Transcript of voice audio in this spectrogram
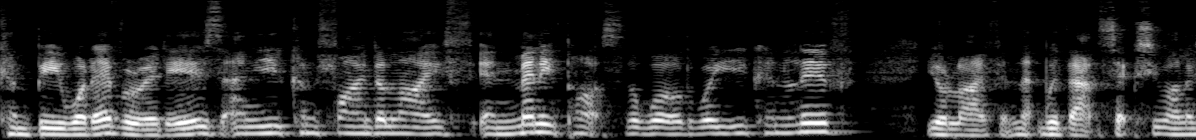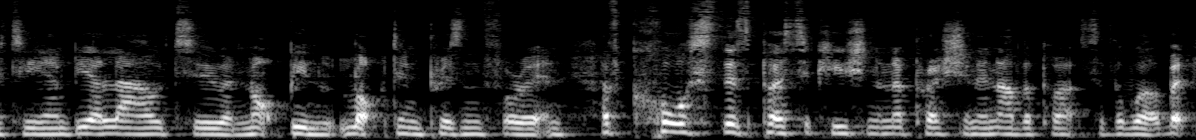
can be whatever it is, and you can find a life in many parts of the world where you can live your life in that, with that sexuality and be allowed to and not be locked in prison for it. And of course, there's persecution and oppression in other parts of the world, but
